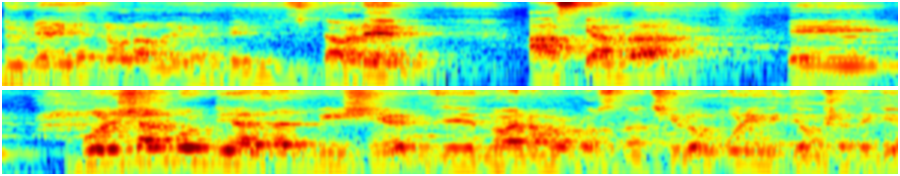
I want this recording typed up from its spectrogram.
দুইটারই ক্ষেত্রফল আমরা এখানে বের করেছি। তাহলে আজকে আমরা এই বরিশাল বোর্ড দুই হাজার বিশের যে নয় নম্বর প্রশ্ন ছিল, পরিমিতি অংশ থেকে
